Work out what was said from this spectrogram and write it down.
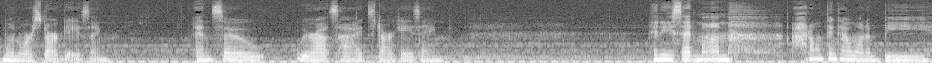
when we're stargazing. And so we were outside stargazing. And he said, Mom, I don't think I want to be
